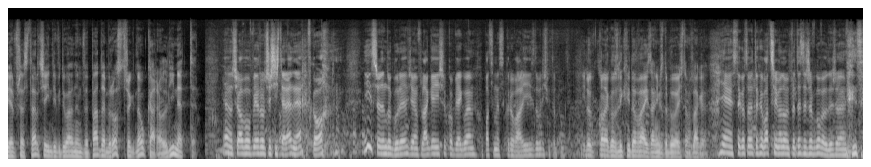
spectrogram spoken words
Pierwsze starcie indywidualnym wypadem rozstrzygnął Karol Linetty. Nie no, trzeba było pierw czyścić teren, nie? W koło. Nic, szedłem do góry, wziąłem flagę i szybko biegłem. Chłopacy mnie skurowali i zdobyliśmy ten punkt. Ilu kolegów zlikwidowałeś zanim zdobyłeś tę flagę? Nie, z tego co wiem, to chyba trzej miałem pretensje, że w głowę uderzyłem, więc...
